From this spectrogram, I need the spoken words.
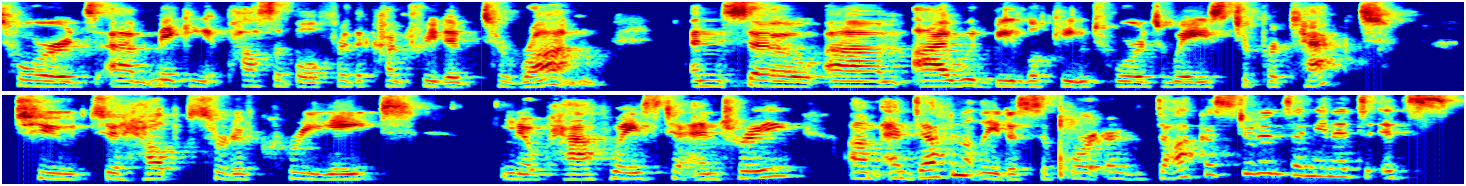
towards um, making it possible for the country to, to run. And so um, i would be looking towards ways to protect to to help sort of create you know pathways to entry um, and definitely to support uh, daca students. I mean it's it's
